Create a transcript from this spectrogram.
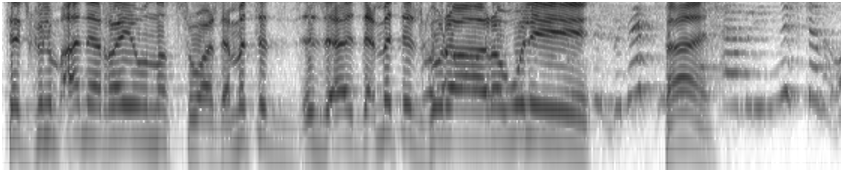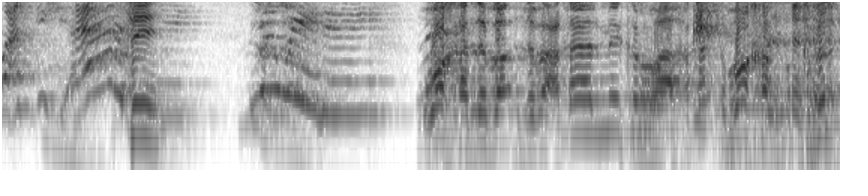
تتقول لهم أنا الراي ونص الصوار زعما زعما تتقول راه حاملين الناس كان وعندي شي عادي سي. يا ويلي. واخا دابا دابا عطيها الميكرو. واخا. قبل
